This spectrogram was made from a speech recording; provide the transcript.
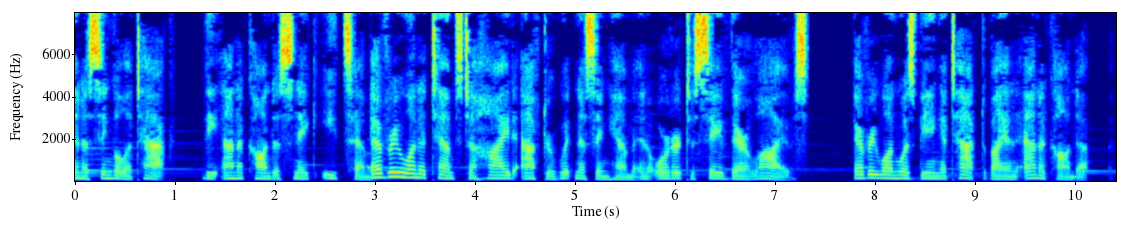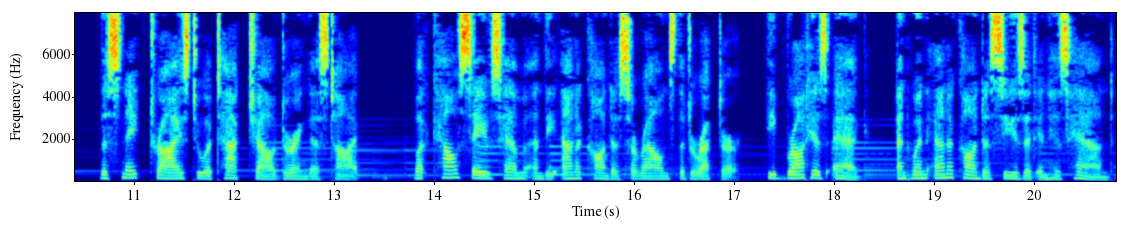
In a single attack, the anaconda snake eats him. Everyone attempts to hide after witnessing him in order to save their lives. Everyone was being attacked by an anaconda. The snake tries to attack Chow during this time. But Cao saves him and the anaconda surrounds the director. He brought his egg, and when anaconda sees it in his hand,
